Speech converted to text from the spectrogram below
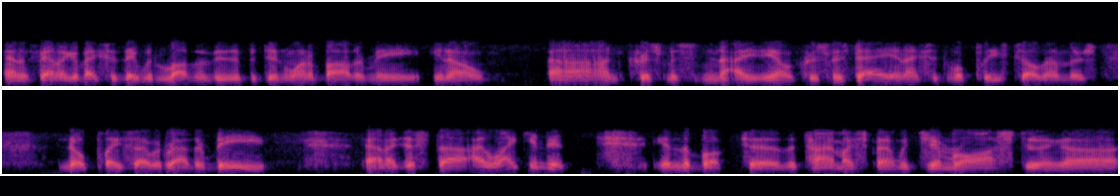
And the family got back said they would love a visit, but didn't want to bother me, you know, uh, on Christmas, night, you know, Christmas Day. And I said, well, please tell them there's no place I would rather be. And I just uh, I likened it in the book to the time I spent with Jim Ross doing a,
